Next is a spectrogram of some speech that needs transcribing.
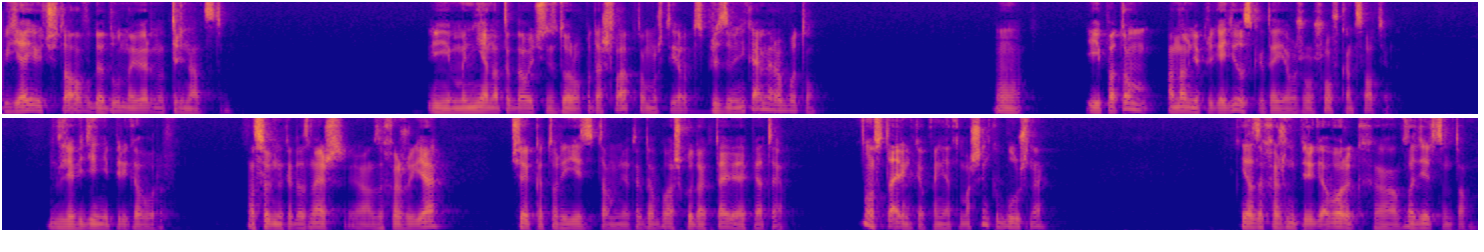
я ее читал в году, наверное, 13 И мне она тогда очень здорово подошла, потому что я вот с призывниками работал. Вот. И потом она мне пригодилась, когда я уже ушел в консалтинг для ведения переговоров. Особенно, когда, знаешь, а, захожу я, человек, который ездит, там у меня тогда была Шкода Октавия 5 ну, старенькая, понятно, машинка бушная. Я захожу на переговоры к а, владельцам там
